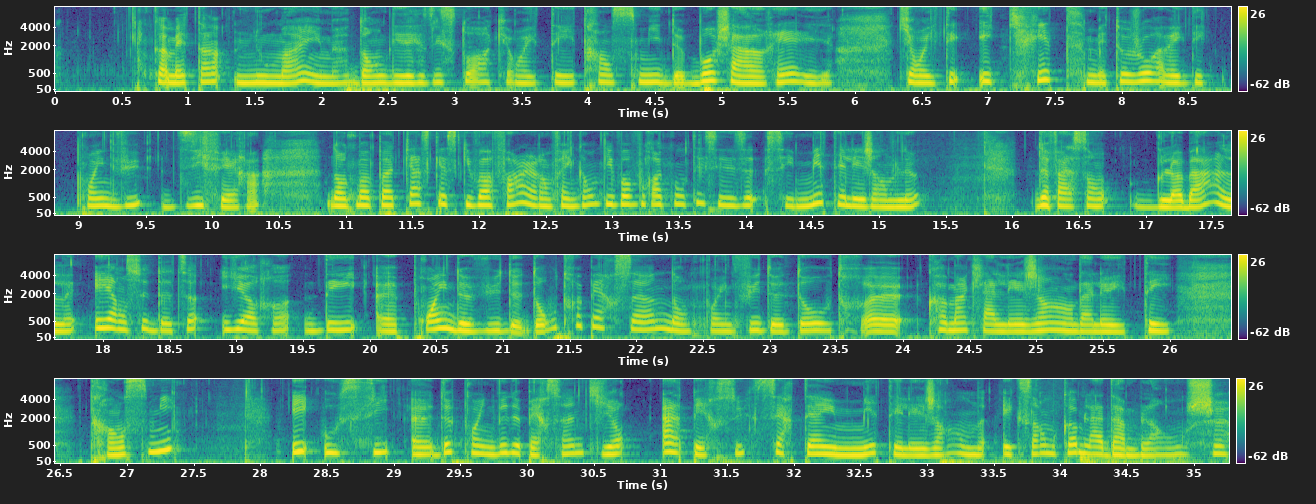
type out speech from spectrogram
comme étant nous-mêmes, donc des histoires qui ont été transmises de bouche à oreille, qui ont été écrites, mais toujours avec des points de vue différents. Donc mon podcast, qu'est-ce qu'il va faire? En fin de compte, il va vous raconter ces, ces mythes et légendes-là, de façon globale. Et ensuite de ça, il y aura des euh, points de vue de d'autres personnes, donc point de vue de d'autres, euh, comment que la légende a été transmise. Et aussi euh, de points de vue de personnes qui ont aperçu certains mythes et légendes, exemple comme la Dame Blanche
